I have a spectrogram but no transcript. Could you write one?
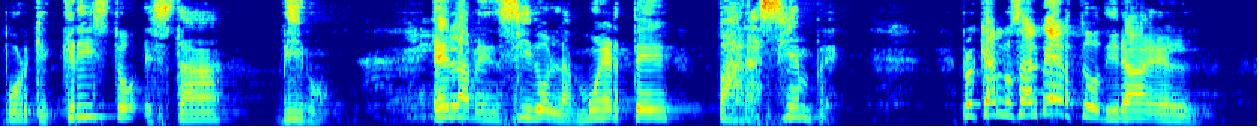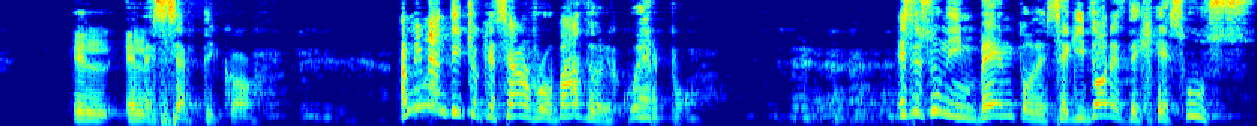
porque Cristo está vivo. Él ha vencido la muerte para siempre. Pero Carlos Alberto, dirá el, el, el escéptico, a mí me han dicho que se han robado el cuerpo. Ese es un invento de seguidores de Jesús.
